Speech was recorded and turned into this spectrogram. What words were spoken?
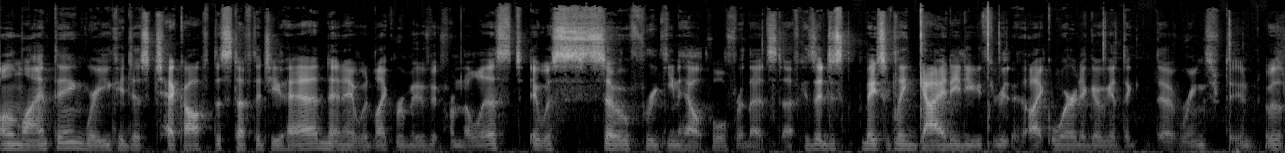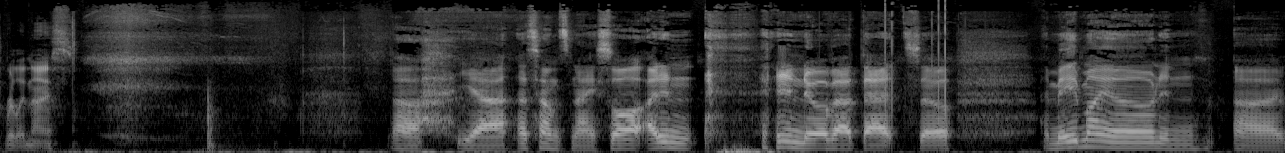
online thing where you could just check off the stuff that you had and it would like remove it from the list. It was so freaking helpful for that stuff because it just basically guided you through like where to go get the, the rings. To. It was really nice. Uh, yeah, that sounds nice. Well, I didn't, I didn't know about that, so I made my own, and uh,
